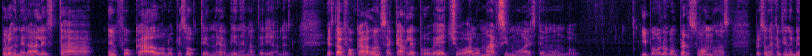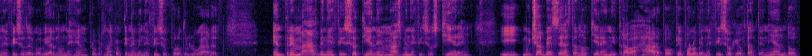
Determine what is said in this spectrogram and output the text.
por lo general, está enfocado en lo que es obtener bienes materiales. Está enfocado en sacarle provecho a lo máximo a este mundo. Y pueblo con personas, personas que obtienen beneficios del gobierno, un ejemplo, personas que obtienen beneficios por otros lugares. Entre más beneficios tienen, más beneficios quieren. Y muchas veces hasta no quieren ni trabajar. porque Por los beneficios que están teniendo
